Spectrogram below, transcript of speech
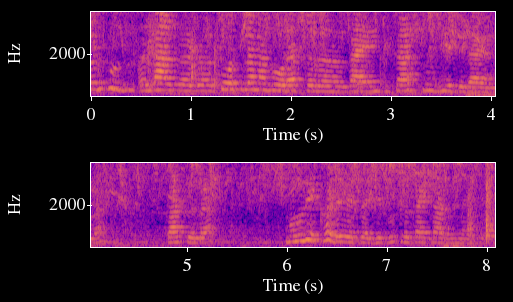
कासला दगड बिगड सूज लाग टोचला ना जोरात तर गायांची कास सूज येते गायांना कासला. म्हणून हे खडे वेचायचे दुसरं काय कारण नाही.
